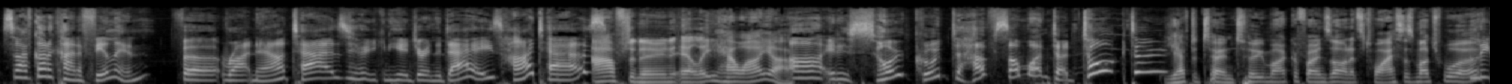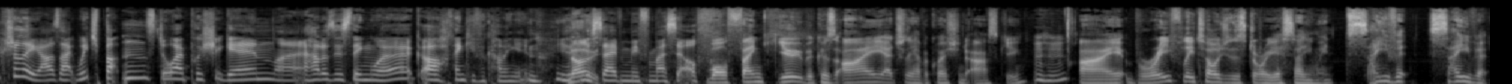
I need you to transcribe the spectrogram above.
so I've got to kind of fill in for right now. Taz, who you can hear during the days. Hi, Taz. Afternoon, Ellie. How are you? Ah, it is so good to have someone to talk to. you have to turn two microphones on. It's twice as much work. Literally, I was like, which buttons do I push again? Like, how does this thing work? Oh, thank you for coming in. You're, No. you're saving me from myself. Well, thank you because I actually have a question to ask you. Mm-hmm. I briefly told you the story yesterday. You went, save it, save it.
